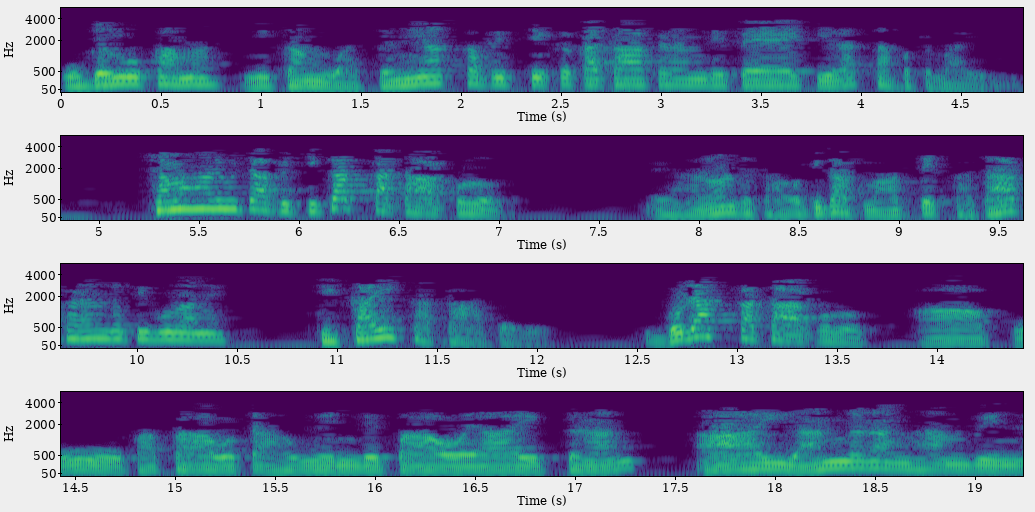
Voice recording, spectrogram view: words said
උඩඟුකම නිකන් වචනයක් අපිත් එක්ක කතා කරන්න දෙපෑ කියලාත් අපට බයි. සමහර විට අපි ටිකක් කතා කළොත් ඒ අනන්ත තව ටිකක් මාත් එක්ක කතා කරන්න තිබුණානේ. ටිකයි කතා කළේ. ගොඩක් කතා කළොත් ආපෝ කතාවට අහුවෙන්න එපා ඔයා එක්කනම් ආයි යන්න නම් හම් වෙන්න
